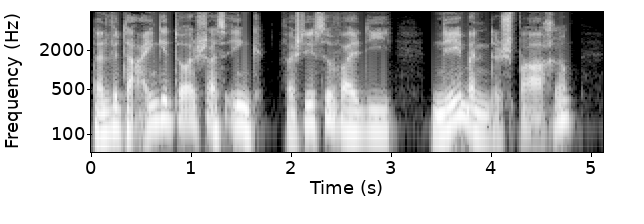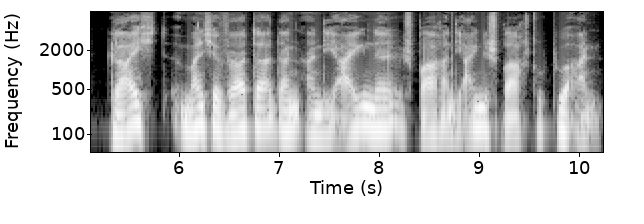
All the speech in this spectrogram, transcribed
dann wird er eingedeutscht als Ink. Verstehst du? Weil die nehmende Sprache gleicht manche Wörter dann an die eigene Sprache, an die eigene Sprachstruktur an.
